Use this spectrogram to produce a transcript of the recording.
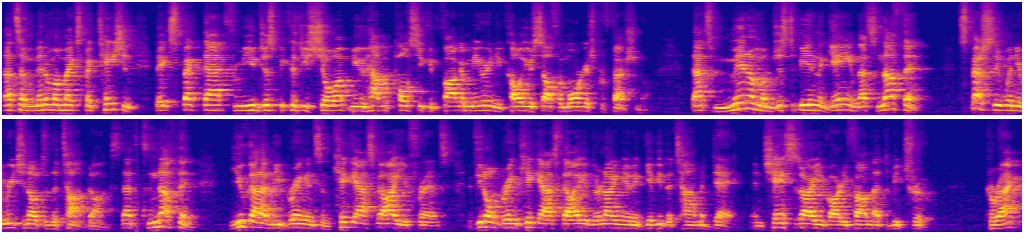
That's a minimum expectation. They expect that from you just because you show up, you have a pulse, you can fog a mirror, and you call yourself a mortgage professional. That's minimum just to be in the game. That's nothing, especially when you're reaching out to the top dogs. That's nothing you got to be bringing some kick-ass value, friends. If you don't bring kick-ass value, they're not even going to give you the time of day. And chances are you've already found that to be true. Correct?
